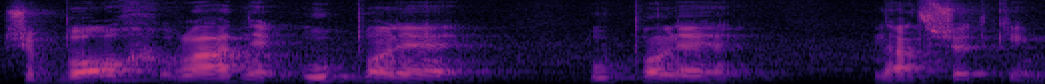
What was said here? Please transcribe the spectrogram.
Že Boh vládne úplne, úplne nad všetkým.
